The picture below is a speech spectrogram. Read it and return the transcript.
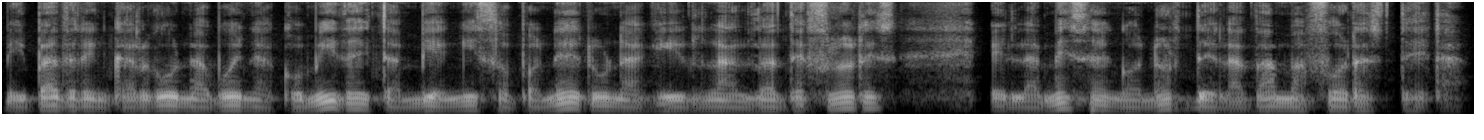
mi padre encargó una buena comida y también hizo poner una guirnalda de flores en la mesa en honor de la dama forastera.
